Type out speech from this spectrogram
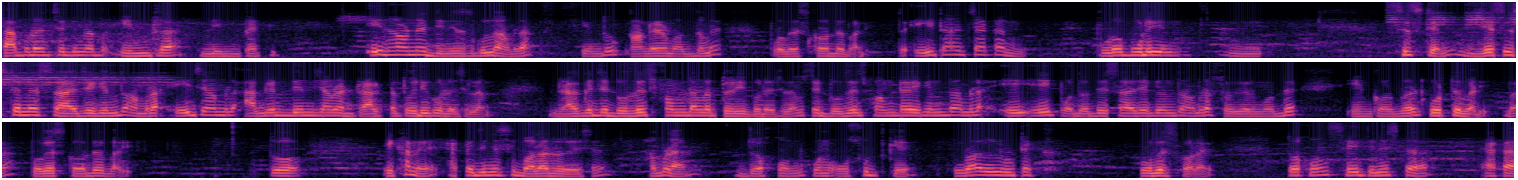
তারপরে হচ্ছে কিনা ইন্ট্রা লিম্প্যাটিক এই ধরনের জিনিসগুলো আমরা কিন্তু কানের মাধ্যমে প্রবেশ করতে পারি। তো এইটা হচ্ছে একটা পুরোপুরি সিস্টেম যে সিস্টেমের সাহায্যে কিন্তু আমরা এই যে আমরা আগের দিন যে আমরা ড্রাগটা তৈরি করেছিলাম ড্রাগের যে ডোজেজ ফর্মটা আমরা তৈরি করেছিলাম, সেই ডোজেজ ফর্মটাকে কিন্তু আমরা এই এই পদ্ধতির সাহায্যে কিন্তু আমরা শরীরের মধ্যে ইনকর্পোরেট করতে পারি বা প্রবেশ করতে পারি। তো এখানে একটা জিনিসই বলা রয়েছে, আমরা যখন কোনো ওষুধকে ওরাল রুটে প্রবেশ করাই, তখন সেই জিনিসটা একটা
